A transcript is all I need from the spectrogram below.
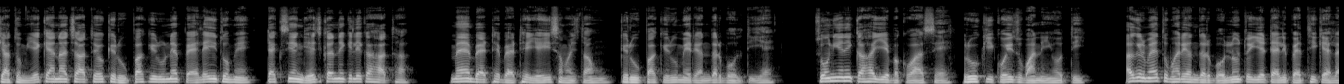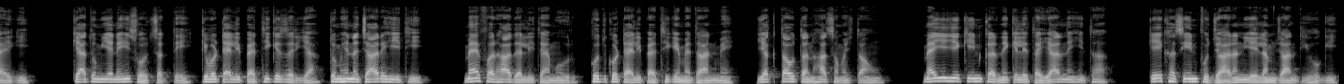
क्या तुम ये कहना चाहते हो कि रूपा की रूह ने पहले ही तुम्हें टैक्सी एंगेज करने के लिए कहा था? मैं बैठे बैठे यही समझता हूँ कि रूपा की रूह मेरे अंदर बोलती है। सोनिया ने कहा यह बकवास है, रूह की कोई ज़ुबान नहीं होती। अगर मैं तुम्हारे अंदर बोलूँ तो यह टेलीपैथी कहलाएगी। क्या तुम ये नहीं सोच सकते कि वो टेलीपैथी के ज़रिया तुम्हें नचा रही थी? मैं फरहाद अली तैमूर, खुद को टेलीपैथी के मैदान में यकता तनहा समझता हूँ। मैं ये यकीन करने के लिए तैयार नहीं था कि एक हसीन पुजारन ये इलम जानती होगी,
